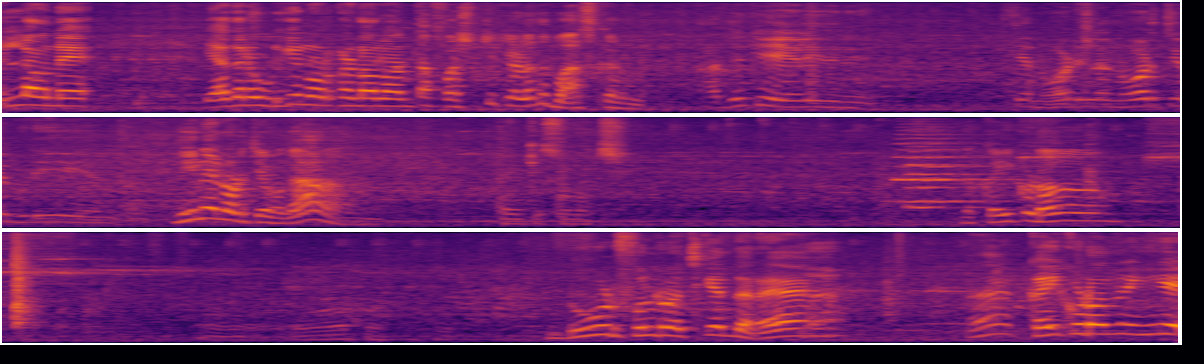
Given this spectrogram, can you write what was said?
ಎಲ್ಲವನೇ? ಯಾವ್ದಾರು ಹುಡುಗಿ ನೋಡ್ಕೊಂಡವಲ್ಲ ಅಂತ ಫಸ್ಟ್ ಕೇಳೋದು ಭಾಸ್ಕರ್ನ. ಅದಕ್ಕೆ ಹೇಳಿದ್ದೀನಿ ಅದಕ್ಕೆ ನೋಡಿಲ್ಲ ನೋಡ್ತೀವಿ ಬಿಡಿ ಅಂತ. ನೀನೇ ನೋಡ್ತೀಯ ಮಗ? ಥ್ಯಾಂಕ್ ಯು ಸೊ ಮಚ್ ಕೈ ಕೊಡೋ. ಡೂಡ್ ಫುಲ್ ರೊಚ್ಚಿಗೆ ಇದ್ದಾರೆ. ಹಾಂ ಕೈ ಕೊಡು ಅಂದ್ರೆ ಹಿಂಗೆ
